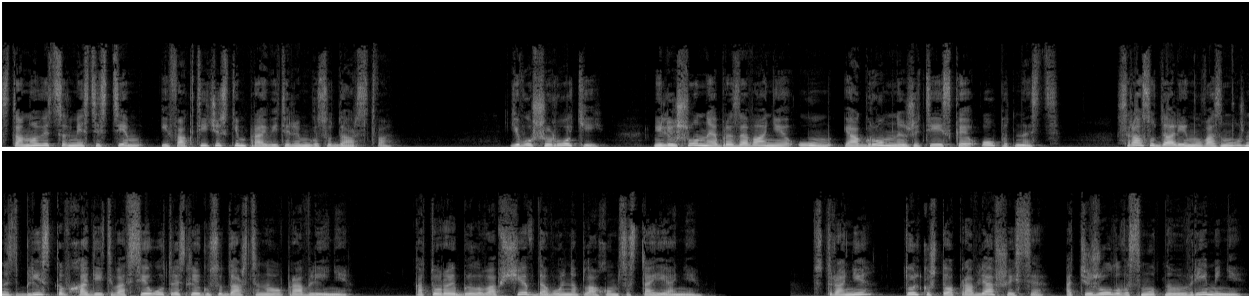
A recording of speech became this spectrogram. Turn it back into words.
становится вместе с тем и фактическим правителем государства. Его широкий, не лишенный образования ум и огромная житейская опытность сразу дали ему возможность близко входить во все отрасли государственного правления, которое было вообще в довольно плохом состоянии. В стране, только что оправлявшейся от тяжелого смутного времени,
